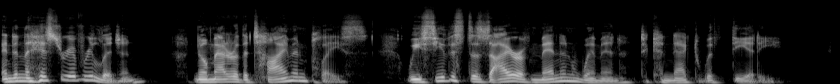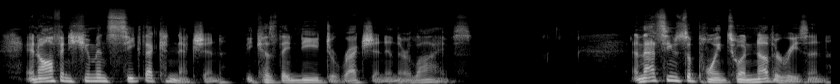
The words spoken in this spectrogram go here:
And in the history of religion, no matter the time and place, we see this desire of men and women to connect with deity. And often humans seek that connection because they need direction in their lives. And that seems to point to another reason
